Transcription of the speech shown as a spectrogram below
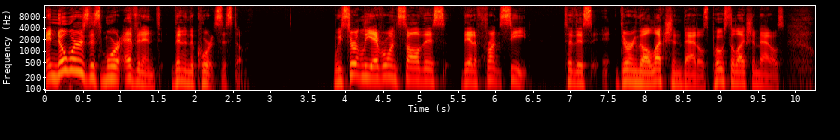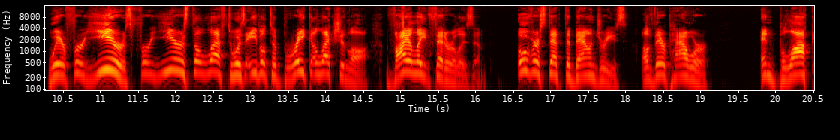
And nowhere is this more evident than in the court system. We certainly, everyone saw this, they had a front seat to this during the election battles, post election battles, where for years, for years, the left was able to break election law, violate federalism, overstep the boundaries of their power, and block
